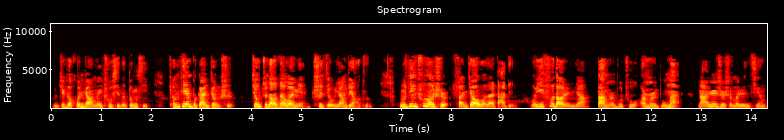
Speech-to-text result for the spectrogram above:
你这个混账没出息的东西，成天不干正事，就知道在外面吃酒养婊子。”如今出了事，反叫我来打点。我一妇道人家，大门不出，二门不迈，哪认识什么人情？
